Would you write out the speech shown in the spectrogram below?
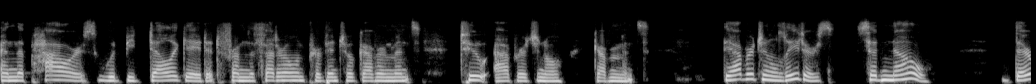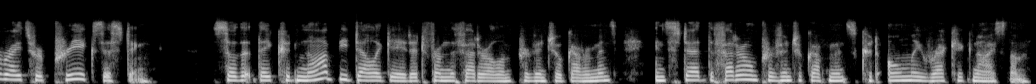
and the powers would be delegated from the federal and provincial governments to Aboriginal governments. The Aboriginal leaders said no, their rights were pre existing, so that they could not be delegated from the federal and provincial governments. Instead, the federal and provincial governments could only recognize them.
